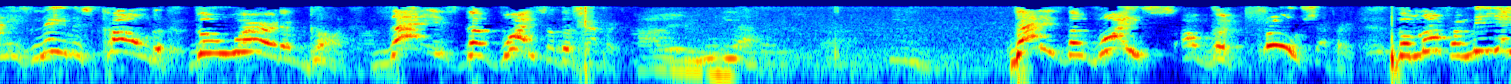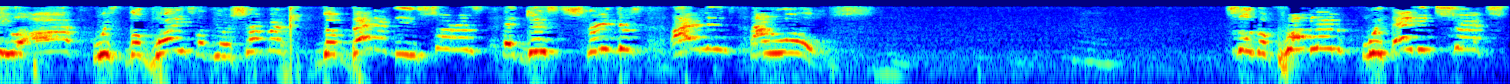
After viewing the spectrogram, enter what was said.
and his name is called the Word of God. That is the voice of the shepherd. Hallelujah. That is the voice of the true shepherd. The more familiar you are with the voice of your shepherd, the better the insurance against strangers, hirelings, and wolves. So the problem with any church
